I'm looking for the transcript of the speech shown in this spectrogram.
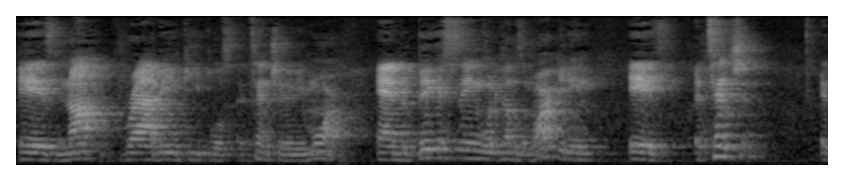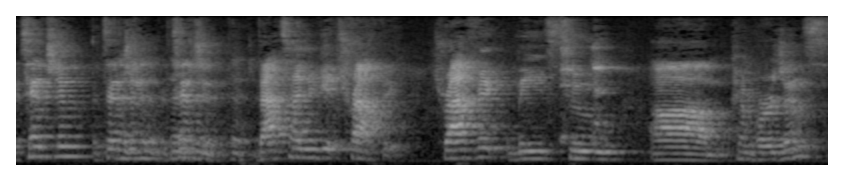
is not grabbing people's attention anymore. And the biggest thing when it comes to marketing is attention. Attention, attention, attention. Attention, attention. That's how you get traffic. Traffic leads to um, conversions.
